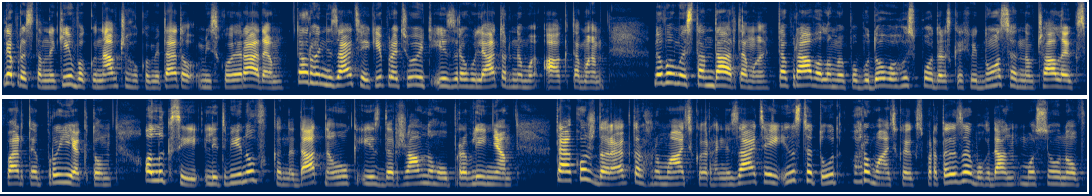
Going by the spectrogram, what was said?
для представників виконавчого комітету міської ради та організацій, які працюють із регуляторними актами. Новими стандартами та правилами побудови господарських відносин навчали експерти проєкту Олексій Літвінов, кандидат наук із державного управління. Також директор громадської організації Інститут громадської експертизи Богдан Мосюнов,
